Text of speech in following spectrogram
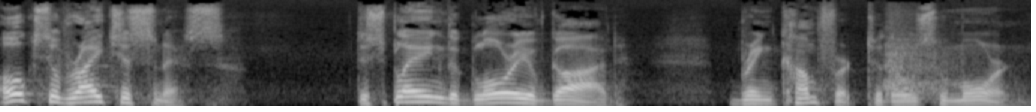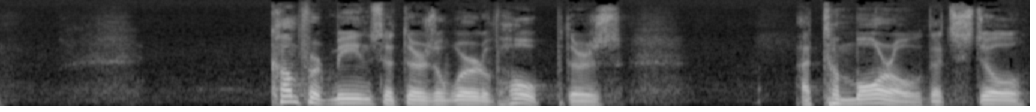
Oaks of righteousness, displaying the glory of God, bring comfort to those who mourn. Comfort means that there's a word of hope, there's a tomorrow that still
